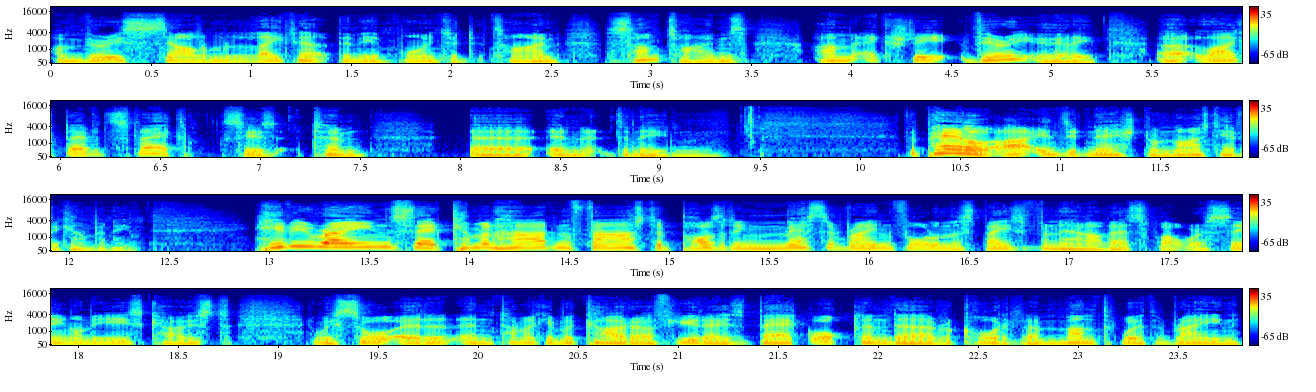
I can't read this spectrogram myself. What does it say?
I'm very seldom later than the appointed time. Sometimes I'm actually very early, uh, like David Slack, says Tim uh, in Dunedin. The panel RNZ National. Nice to have your company. Heavy rains that come in hard and fast, depositing massive rainfall in the space of an hour. That's what we're seeing on the east coast. And we saw it in, Tamaki Makaurau a few days back. Auckland uh, recorded a month worth of rain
